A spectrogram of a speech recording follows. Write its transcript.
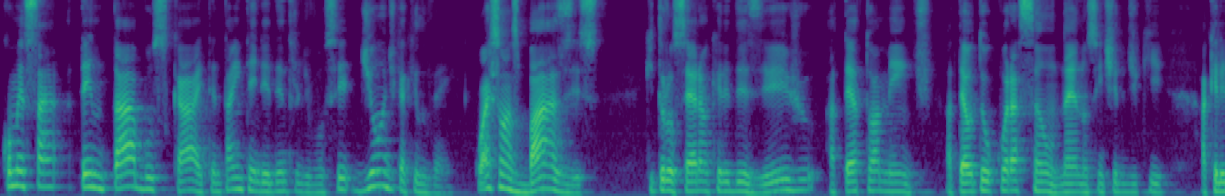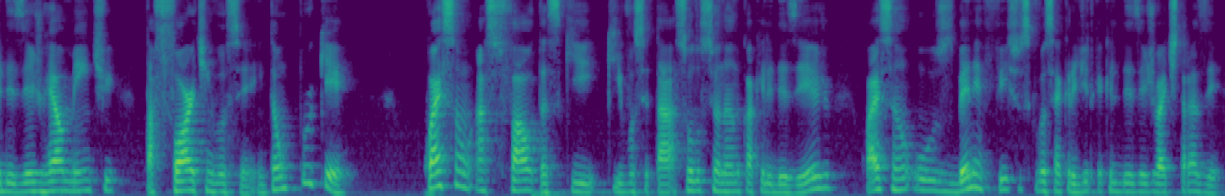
começar a tentar buscar e tentar entender dentro de você de onde que aquilo vem. Quais são as bases que trouxeram aquele desejo até a tua mente, até o teu coração, né, no sentido de que aquele desejo realmente está forte em você. Então, por quê? Quais são as faltas que, que você está solucionando com aquele desejo? Quais são os benefícios que você acredita que aquele desejo vai te trazer?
